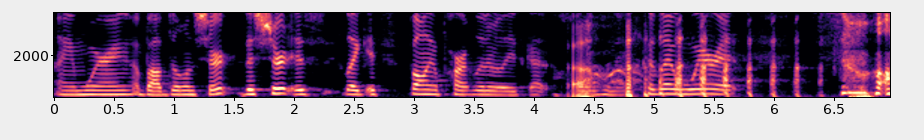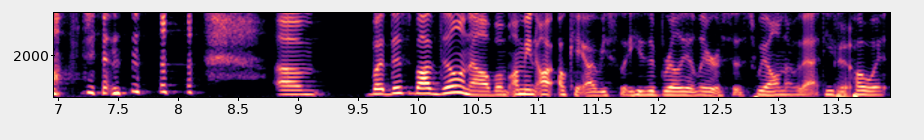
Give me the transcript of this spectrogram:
I am wearing a Bob Dylan shirt. This shirt is like it's falling apart. Literally, it's got holes in it because I wear it so often. um, but this Bob Dylan album, I mean, okay, obviously he's a brilliant lyricist. We all know that he's Yeah. a poet.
